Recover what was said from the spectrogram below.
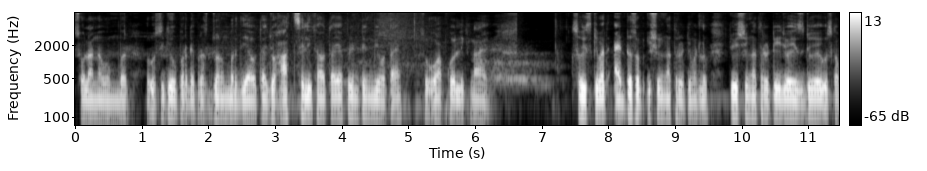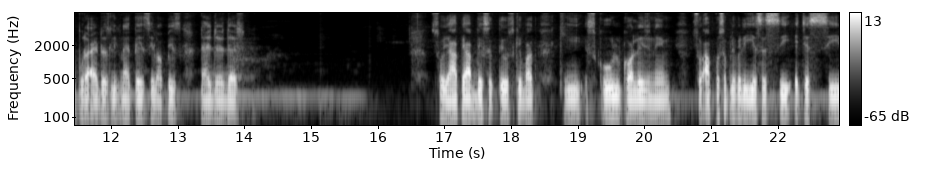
सोलह नवंबर, और उसी के ऊपर रेफरेंस जो नंबर दिया होता है, जो हाथ से लिखा होता है या प्रिंटिंग भी होता है सो वो आपको लिखना है। सो so, इसके बाद एड्रेस ऑफ़ इशूइंग अथॉरिटी मतलब जो इशूइंग अथॉरिटी जो एस है उसका पूरा एड्रेस लिखना है tehsil office dash dash dash so यहाँ पे आप देख सकते हो उसके बाद कि स्कूल कॉलेज नेम सो आपको सबसे पहले E S S C H S C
